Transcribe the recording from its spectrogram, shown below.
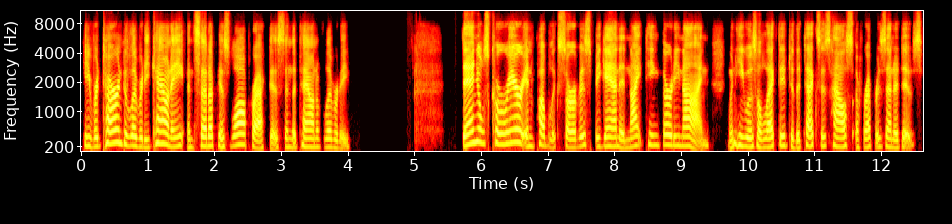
He returned to Liberty County and set up his law practice in the town of Liberty. Daniel's career in public service began in 1939 when he was elected to the Texas House of Representatives.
